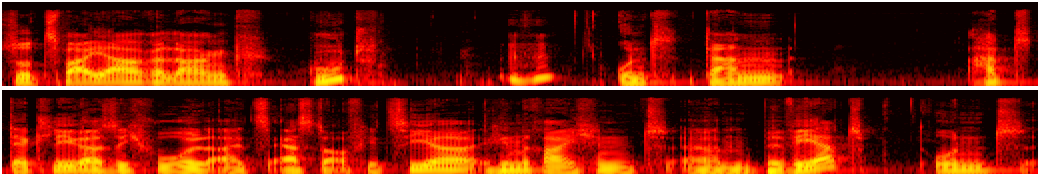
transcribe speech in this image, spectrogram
so zwei Jahre lang gut. Mhm. Und dann hat der Kläger sich wohl als erster Offizier hinreichend ähm, bewährt und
